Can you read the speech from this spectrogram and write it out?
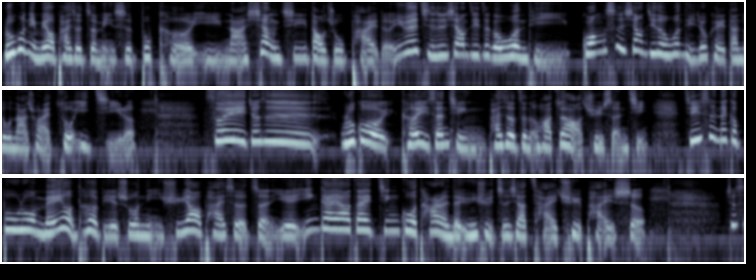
如果你没有拍摄证明，是不可以拿相机到处拍的。因为其实相机这个问题，光是相机的问题就可以单独拿出来做一集了。所以就是，如果可以申请拍摄证的话，最好去申请。即使那个部落没有特别说你需要拍摄证，也应该要在经过他人的允许之下才去拍摄。就是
